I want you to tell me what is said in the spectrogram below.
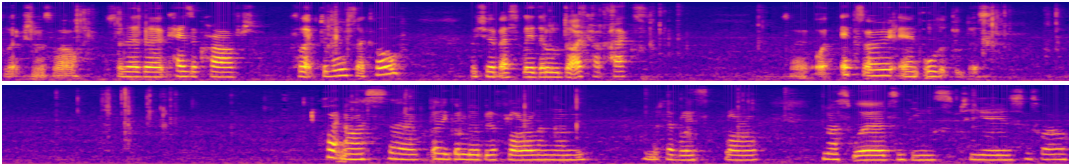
collection as well. So they're the Kaisercraft collectibles, they're called, which are basically the little die cut packs. So XO and All That Glitters. Quite nice, uh, only got a little bit of floral in them, not heavily floral. Nice words and things to use as well.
